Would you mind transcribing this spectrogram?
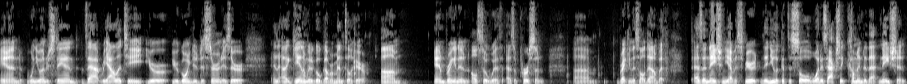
And when you understand that reality, you're you're going to discern is there, and again, I'm going to go governmental here, um, and bring it in also with as a person, um, breaking this all down. But as a nation, you have a spirit. Then you look at the soul. What has actually come into that nation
